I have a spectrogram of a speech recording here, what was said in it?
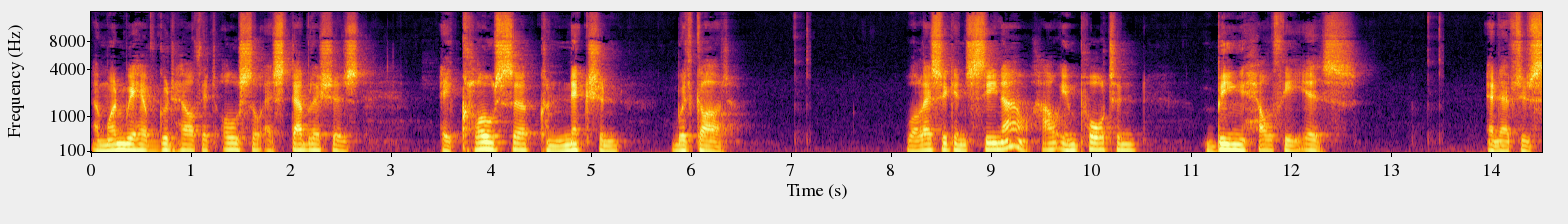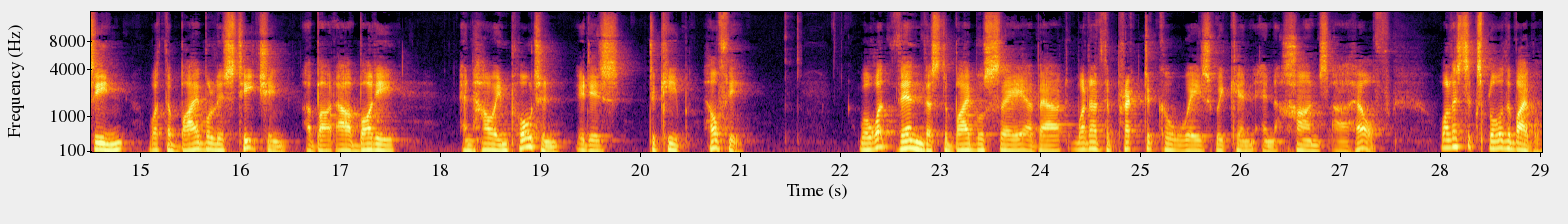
And when we have good health, it also establishes a closer connection with God. Well, as you can see now, how important being healthy is. And as you've seen what the Bible is teaching about our body and how important it is to keep healthy. Well, what then does the Bible say about what are the practical ways we can enhance our health? Well, let's explore the Bible.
